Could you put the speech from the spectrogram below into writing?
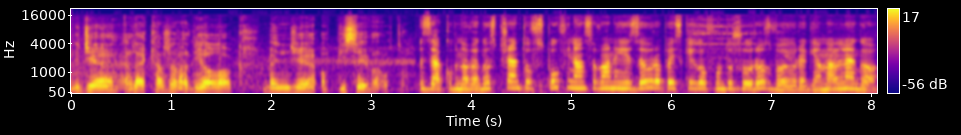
gdzie lekarz radiolog będzie opisywał to. Zakup nowego sprzętu współfinansowany jest z Europejskiego Funduszu Rozwoju Regionalnego.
